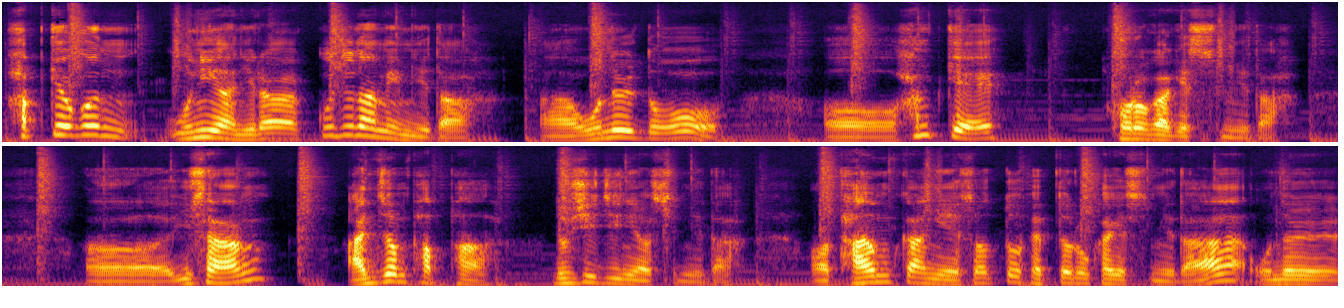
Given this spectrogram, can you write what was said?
합격은 운이 아니라 꾸준함입니다. 아, 오늘도 어, 함께 걸어가겠습니다. 어, 이상 안전파파 누시진이었습니다. 어, 다음 강의에서 또 뵙도록 하겠습니다. 오늘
